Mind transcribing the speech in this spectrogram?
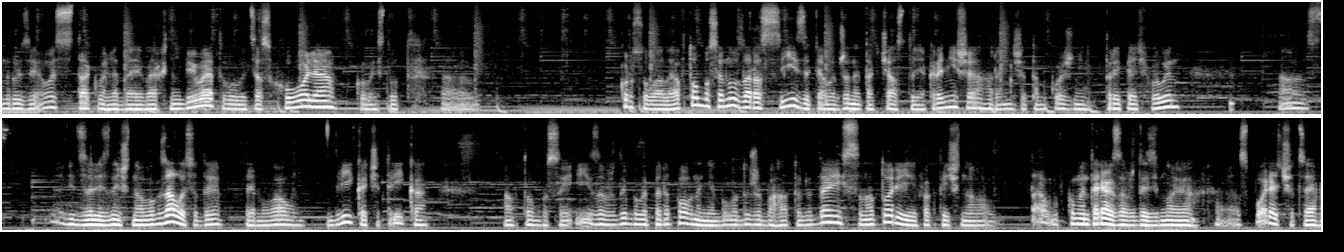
Друзі, ось так виглядає верхній бювет, вулиця Суховоля. Колись тут е, курсували автобуси. Ну, зараз їздять, але вже не так часто, як раніше. Раніше там кожні 3-5 хвилин а, від залізничного вокзалу сюди прямував двійка чи трійка автобуси. І завжди були переповнені. Було дуже багато людей. Санаторії фактично. Там в коментарях завжди зі мною е, спорять, що це,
